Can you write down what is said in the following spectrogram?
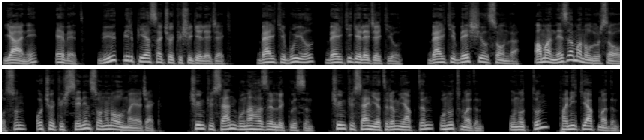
Yani, evet, büyük bir piyasa çöküşü gelecek. Belki bu yıl, belki gelecek yıl. Belki 5 yıl sonra. Ama ne zaman olursa olsun, o çöküş senin sonun olmayacak. Çünkü sen buna hazırlıklısın. Çünkü sen yatırım yaptın, unutmadın. Unuttun, panik yapmadın.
